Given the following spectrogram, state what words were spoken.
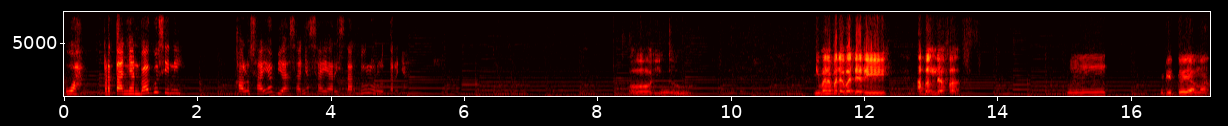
Wah, pertanyaan bagus ini. Kalau saya biasanya saya restart dulu routernya. Oh, gitu. Gimana pendapat dari Abang Dava? Hmm, begitu ya, Ma.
